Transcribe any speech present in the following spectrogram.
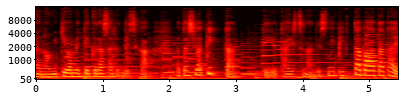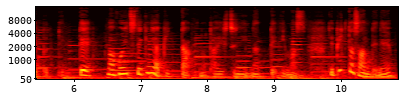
あの見極めてくださるんですが私はピッタっていう体質なんですね。ピッタバータタイプって言って、まあ、法律的にはピッタの体質になっています。でピッタさんってね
